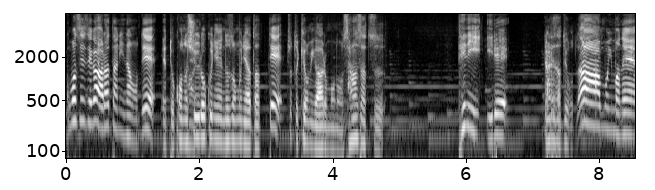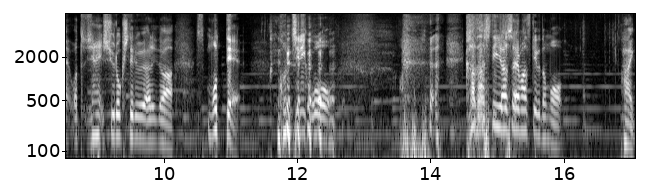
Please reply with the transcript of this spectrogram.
小松先生が新たになので、えっと、この収録に臨むにあたって、ちょっと興味があるものを3冊、手に入れられたということで、ああ、もう今ね、私、収録してるあれでは、持って、こっちにこう、かざしていらっしゃいますけれども、はい。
